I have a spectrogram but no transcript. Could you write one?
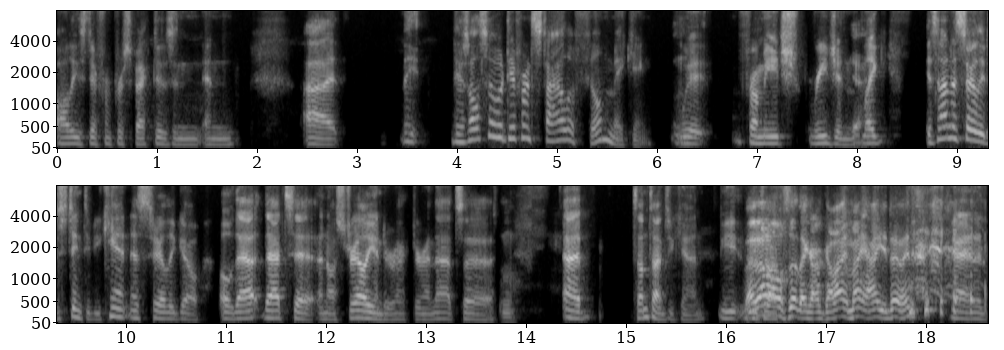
all these different perspectives and and uh, they there's also a different style of filmmaking Mm. with from each region. Yeah. Like it's not necessarily distinctive. You can't necessarily go, oh, that that's a, an Australian director, and that's a. Mm. Uh, sometimes you can. You, But then talk- also they go, "G'day, mate, how you doing?" and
